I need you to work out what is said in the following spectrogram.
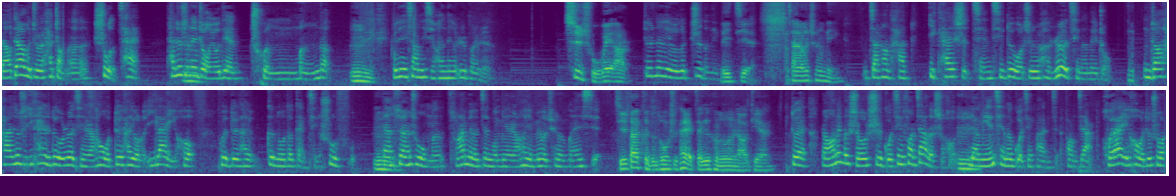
然后第二个就是他长得是我的菜，他就是那种有点蠢萌的，嗯，有点像你喜欢那个日本人，赤楚卫二，就是那个有一个痣的那个。理解。加杨丞琳，加上他一开始前期对我就是很热情的那种，你知道他就是一开始对我热情，然后我对他有了依赖以后，会对他有更多的感情束缚。嗯但虽然说我们从来没有见过面，然后也没有确认关系，其实他可能同时他也在跟很多人聊天。对，然后那个时候是国庆放假的时候，嗯两年前的国庆放假放假回来以后，我就说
